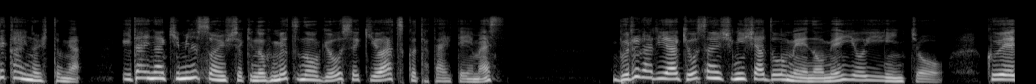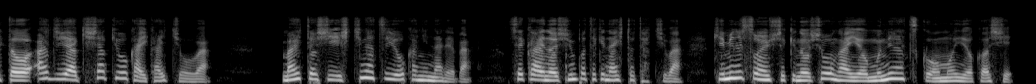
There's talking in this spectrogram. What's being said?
世界の人が偉大なキミルソン主席の不滅の業績を熱く称えています。ブルガリア共産主義者同盟の名誉委員長、クウェートアジア記者協会会長は、毎年7月8日になれば、世界の進歩的な人たちは、キミルソン主席の生涯を胸熱く思い起こし、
